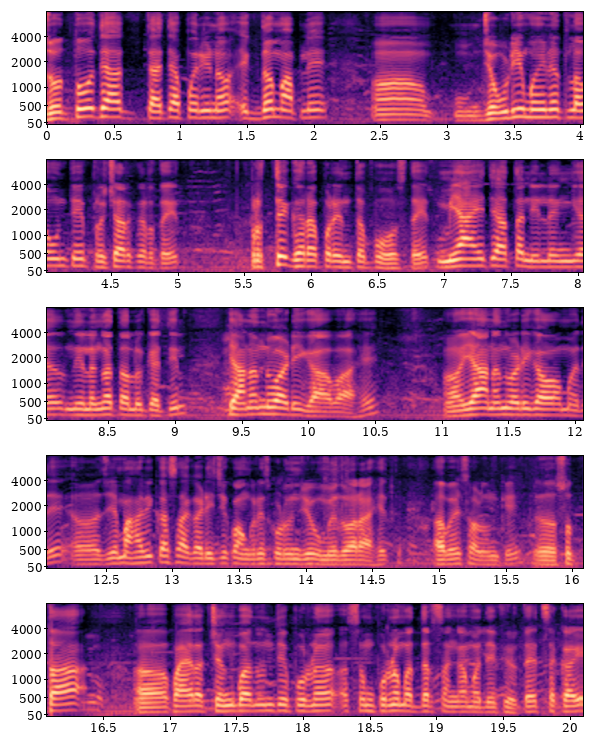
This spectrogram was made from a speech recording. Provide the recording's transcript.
जो तो त्या त्या त्या परीनं एकदम आपले जेवढी मेहनत लावून ते प्रचार करत आहेत प्रत्येक घरापर्यंत पोहोचत आहेत मी आहे ते आता निलंग्या निलंगा तालुक्यातील ते आनंदवाडी गाव आहे. या आनंदवाडी गावामध्ये जे महाविकास आघाडीचे काँग्रेसकडून जे उमेदवार आहेत अभय साळुंके स्वतः पायाला चंग बांधून ते पूर्ण संपूर्ण मतदारसंघामध्ये फिरत आहेत सकाळी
